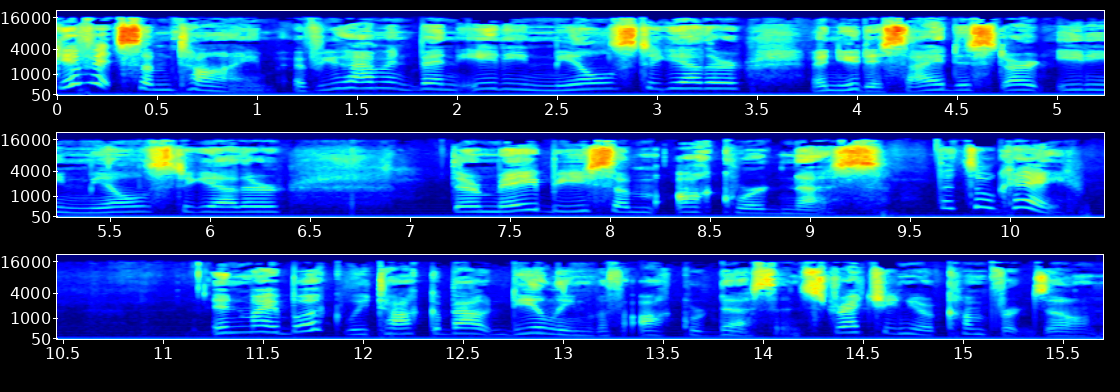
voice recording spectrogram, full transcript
give it some time. If you haven't been eating meals together and you decide to start eating meals together, there may be some awkwardness. That's okay. In my book, we talk about dealing with awkwardness and stretching your comfort zone.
